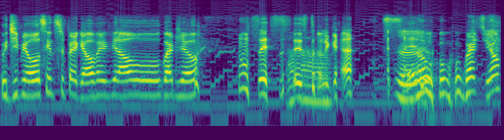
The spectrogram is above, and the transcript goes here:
O Jimmy Olsen do Supergirl vai virar o guardião. Não sei se vocês Ah. estão ligados. Não, o, o guardião.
